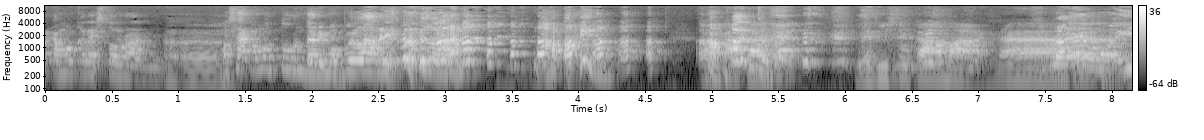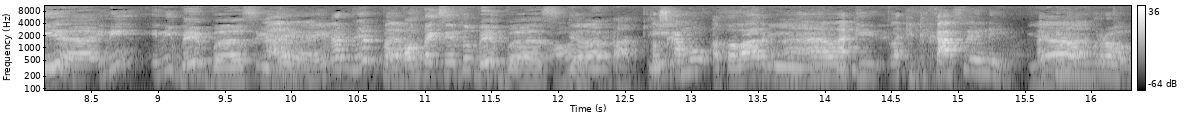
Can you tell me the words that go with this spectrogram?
kamu ke restoran. Heeh. Masa kamu turun dari mobil lari ke restoran? Ngapain? Katanya lebih suka mana? Lah emang iya, ini ini bebas gitu. Ah, iya, ini kan bebas. Konteksnya tuh bebas, Oh, jalan iya. kaki Terus kamu atau lari. Ah, lagi lagi di kafe nih, lagi Iya. nongkrong.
